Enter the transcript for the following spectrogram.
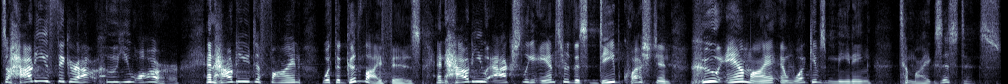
So, how do you figure out who you are? And how do you define what the good life is? And how do you actually answer this deep question who am I and what gives meaning to my existence?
